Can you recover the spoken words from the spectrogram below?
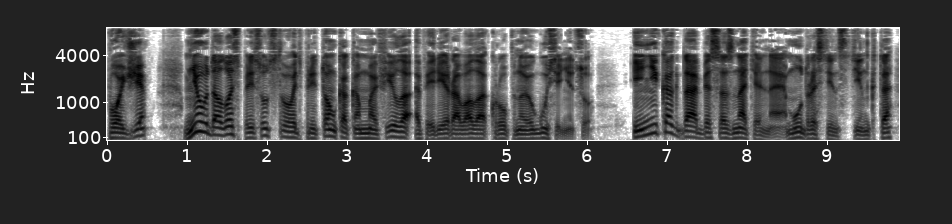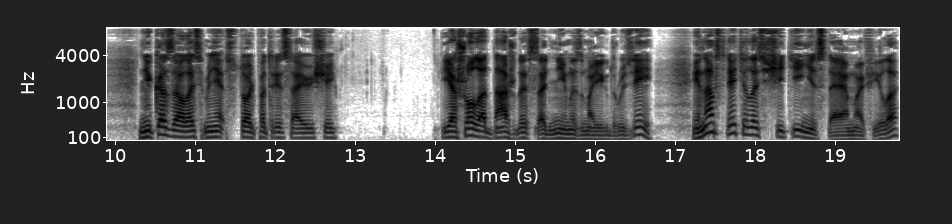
Позже мне удалось присутствовать при том, как аммофила оперировала крупную гусеницу. И никогда бессознательная мудрость инстинкта не казалась мне столь потрясающей. Я шел однажды с одним из моих друзей, и нам встретилась щетинистая Амофила,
